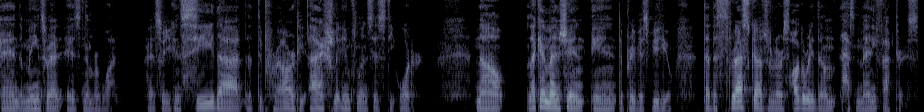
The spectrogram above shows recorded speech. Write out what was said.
and the main thread is number one. So you can see that the priority actually influences the order. Now, like I mentioned in the previous video, that the thread scheduler's algorithm has many factors.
